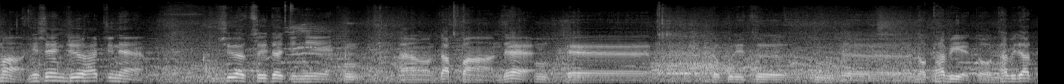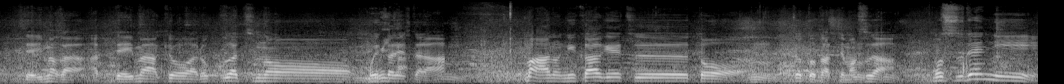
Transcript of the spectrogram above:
まあ2018年4月1日に、あの脱藩で、えー独立、えーの旅へと旅立って今があって今今日は6月の6日ですから、まああの2ヶ月とちょっと経ってますが、もうすでに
